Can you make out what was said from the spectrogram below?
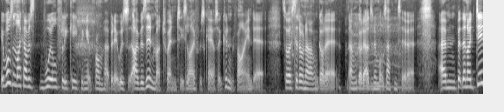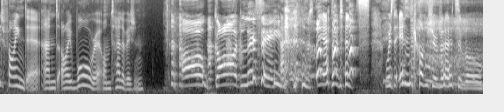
it wasn't like I was willfully keeping it from her, but it was I was in my twenties, life was chaos, I couldn't find it, so I said, oh no, I haven't got it, I haven't got it, I don't know what's happened to it, um, but then I did find it, and I wore it on television. oh God, Lucy! the evidence was incontrovertible.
